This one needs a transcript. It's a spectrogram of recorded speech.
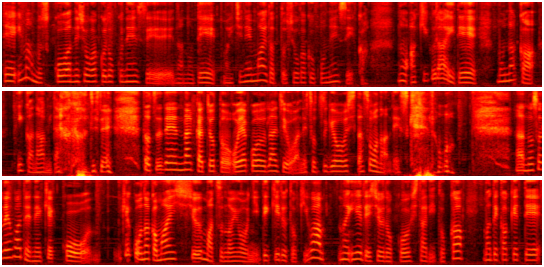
で今息子はね小学6年生なので、まあ、1年前だと小学5年生かの秋ぐらいでもうなんかいいかなみたいな感じで 突然なんかちょっと親子ラジオはね卒業したそうなんですけれども。あのそれまでね結構結構なんか毎週末のようにできる時は、まあ、家で収録をしたりとか、まあ、出かけて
